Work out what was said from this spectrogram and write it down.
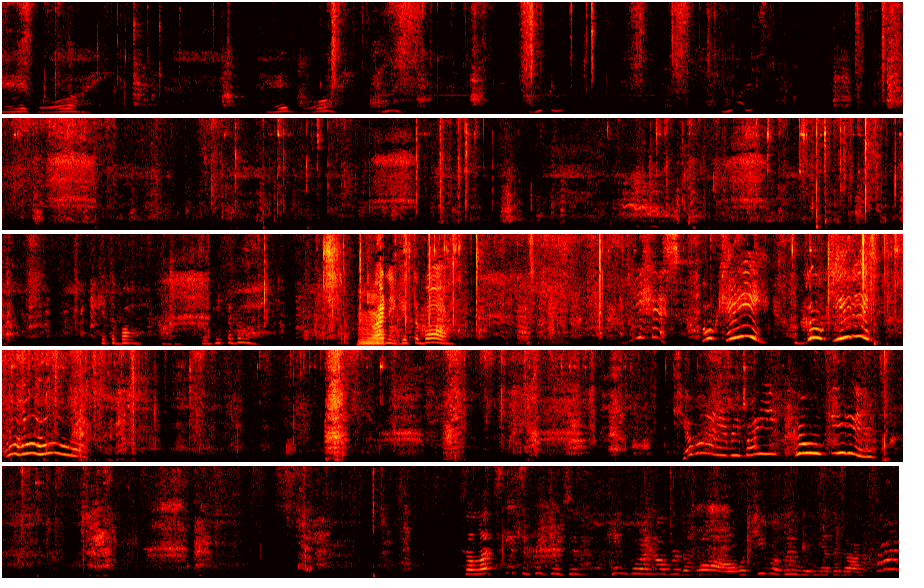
boy. Good boy. Come on. Come on. Come on. Get the ball. Go get the ball. No. Rodney, get the ball. Yes. Okay. Go get it. Woohoo. Come on, everybody. Go get it. So let's get some pictures of him going over the wall, which he will do with the other dogs. Come on.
